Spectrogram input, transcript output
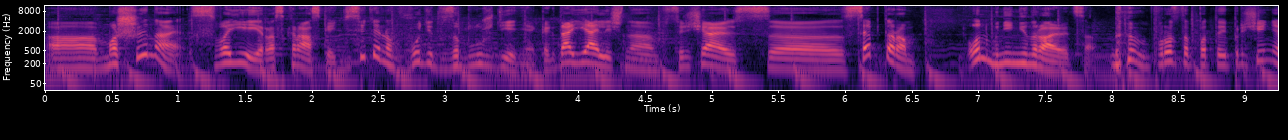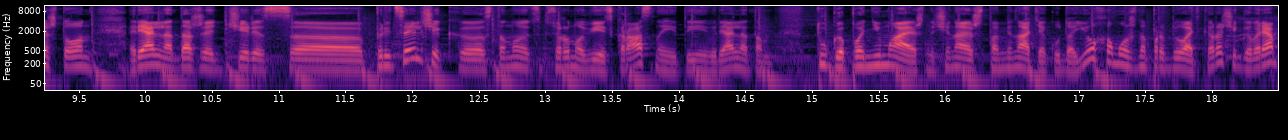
э, машина своей раскраской действительно вводит в заблуждение. Когда я лично встречаюсь с э, Септором, он мне не нравится. Просто по той причине, что он реально даже через э, прицельчик э, становится все равно весь красный, и ты реально там туго понимаешь, начинаешь вспоминать, а куда Йоха можно пробивать. Короче говоря,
